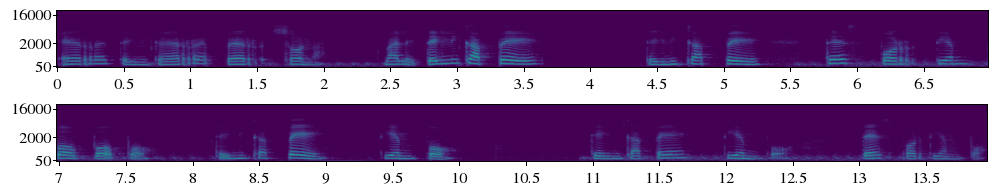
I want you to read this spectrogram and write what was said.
R, técnica R, persona. ¿Vale? Técnica P, técnica P, test por tiempo, popo. Técnica P, tiempo. Técnica P, tiempo. Test por tiempo.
